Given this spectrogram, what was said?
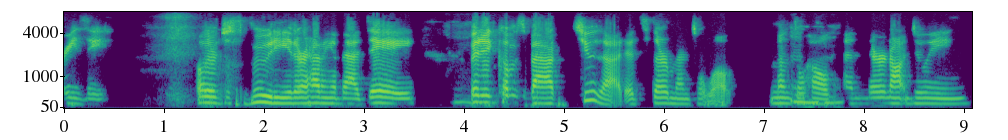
crazy. Oh, they're just moody. They're having a bad day. But it comes back to that. It's their mental well, mental Mhm. health, and they're not doing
